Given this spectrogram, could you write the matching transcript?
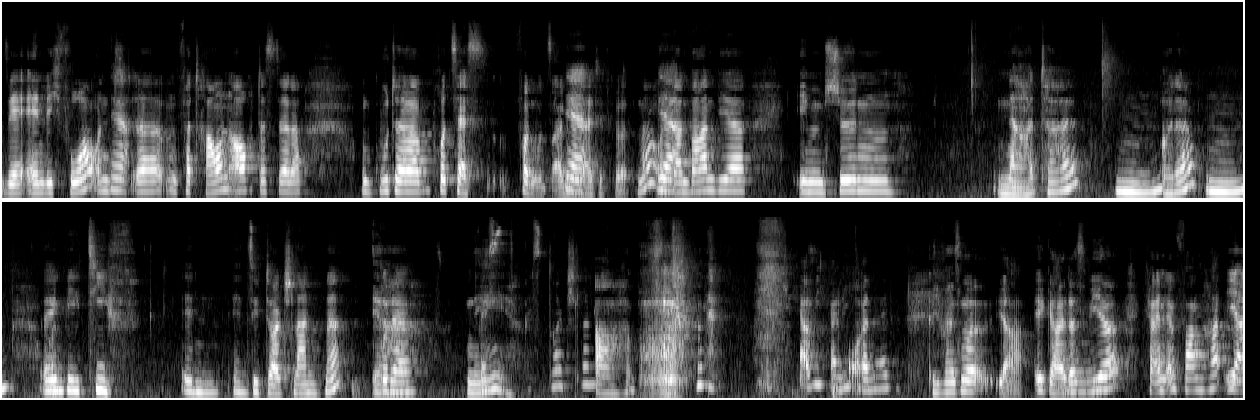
sehr ähnlich vor und, Ja. äh, und vertrauen auch, dass da ein guter Prozess von uns angeleitet wird. Ne? Und Ja. dann waren wir im schönen Nahetal, Mhm. oder? irgendwie tief in, in Süddeutschland, ne? Ja. Oder Nee. West, Westdeutschland? Ah, Ja, ich kann nicht dran erinnern. ich weiß nur, ja, egal, dass wir keinen Empfang hatten. Mhm. Ja,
